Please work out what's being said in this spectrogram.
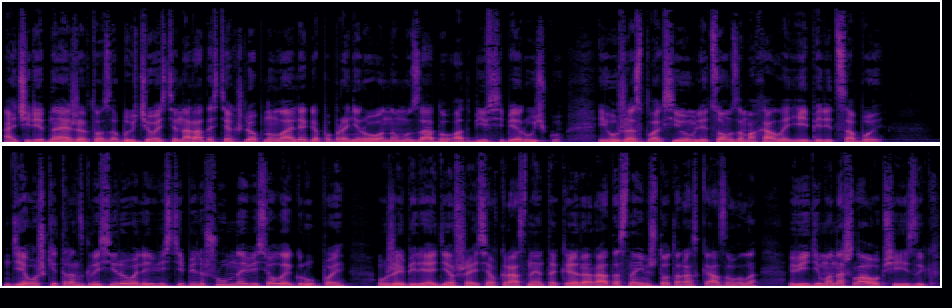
Очередная жертва забывчивости на радостях шлепнула Олега по бронированному заду, отбив себе ручку, и уже с плаксивым лицом замахала ей перед собой – Девушки трансгрессировали вестибюль шумной веселой группой. Уже переодевшаяся в красное ТКР радостно им что-то рассказывала. Видимо, нашла общий язык.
